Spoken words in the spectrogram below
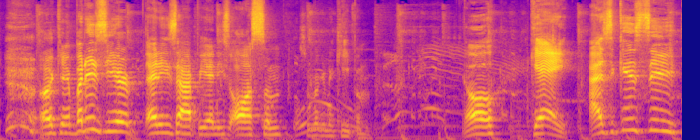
okay, but he's here, and he's happy, and he's awesome. So we're gonna keep him. Okay, as you can see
